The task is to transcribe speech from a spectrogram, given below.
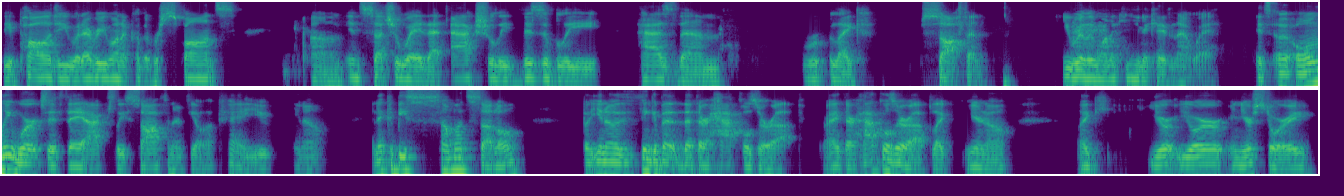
the apology whatever you want to call the response um, in such a way that actually visibly has them like soften. You really want to communicate in that way. It's it only works if they actually soften and feel okay you you know and it could be somewhat subtle but you know think about that their hackles are up right? Their hackles are up like you know like your your in your story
